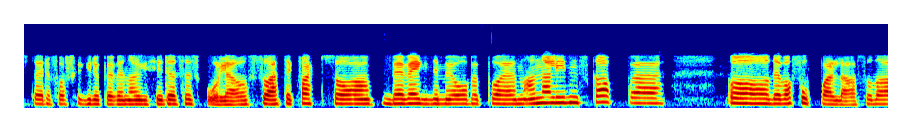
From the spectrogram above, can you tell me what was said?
større forskergruppe ved Norges idrettshøgskole. Og så etter hvert så bevegde meg over på en annen lidenskap. Eh, og det var fotball, da. Så da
